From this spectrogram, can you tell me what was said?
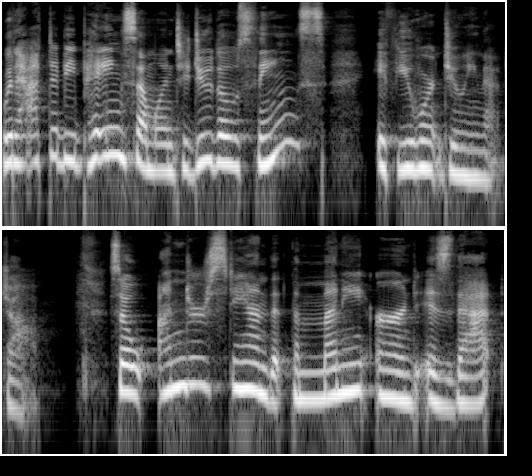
would have to be paying someone to do those things if you weren't doing that job. So understand that the money earned is that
